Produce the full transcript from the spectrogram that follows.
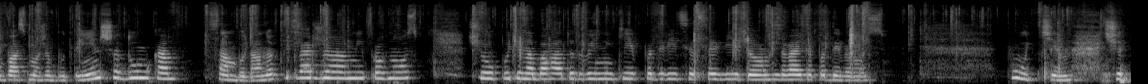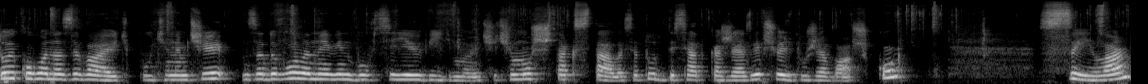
У вас може бути інша думка. Сам Буданов підтверджує мій прогноз, що у Путіна багато двойників. Подивіться це відео. Давайте подивимось. Путін, чи той, кого називають Путіним, чи задоволений він був цією відьмою, чи чому ж так сталося? Тут десятка жезлів, щось дуже важко. Сила,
